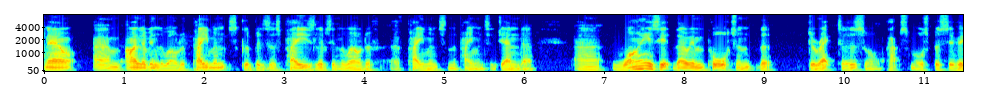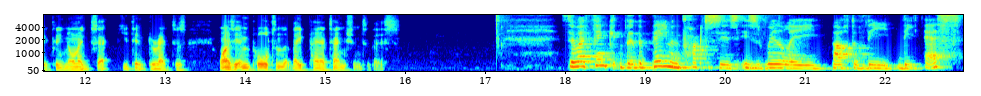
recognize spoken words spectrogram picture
now, um, I live in the world of payments. Good Business Pays lives in the world of, of payments and the payments agenda. Uh, why is it, though, important that directors, or perhaps more specifically non executive directors, why is it important that they pay attention to this? So I think the, the payment practices is really part of the the S,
